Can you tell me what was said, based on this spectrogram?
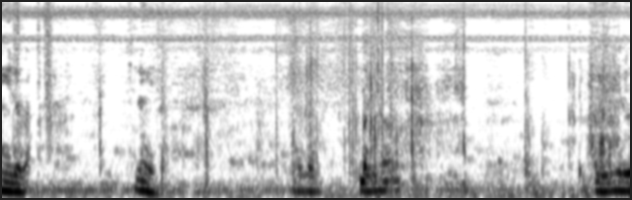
ini juga sini ada banyak panggil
